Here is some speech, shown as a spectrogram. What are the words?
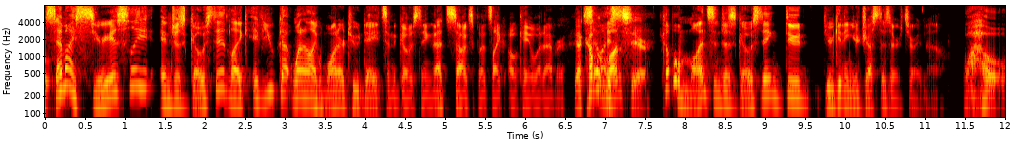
semi seriously and just ghosted. Like if you got went on like one or two dates and ghosting, that sucks. But it's like okay, whatever. yeah, a couple Semi- months here. a couple months and just ghosting, dude. You're getting your just desserts right now. Wow.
